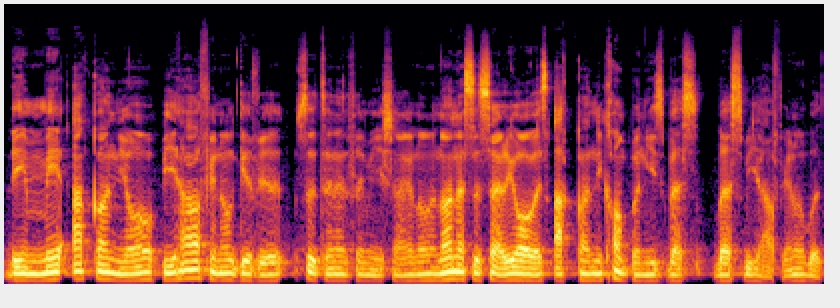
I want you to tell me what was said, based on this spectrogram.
they may act on your behalf, you know, give you certain information, you know, not necessarily always act on the company's best best behalf, you know, but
